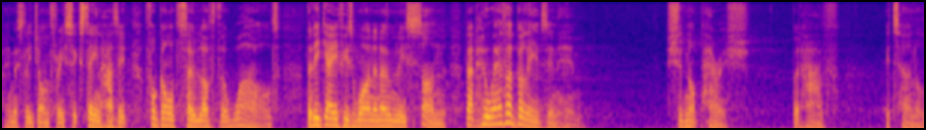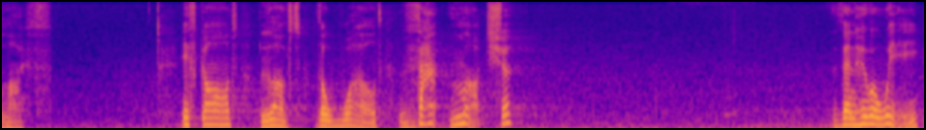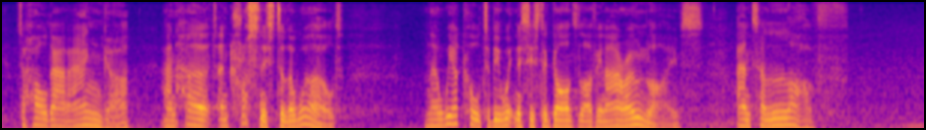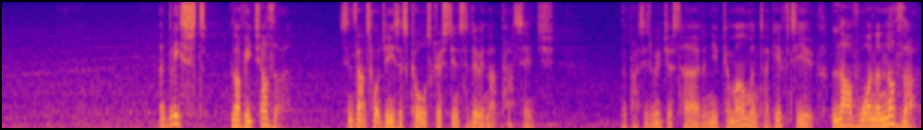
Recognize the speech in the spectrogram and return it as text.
Famously John 3:16 has it, for God so loved the world that he gave his one and only son that whoever believes in him should not perish but have eternal life. If God loved the world that much, then who are we to hold out anger and hurt and crossness to the world. No, we are called to be witnesses to God's love in our own lives and to love. At least love each other, since that's what Jesus calls Christians to do in that passage. The passage we've just heard, a new commandment I give to you love one another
